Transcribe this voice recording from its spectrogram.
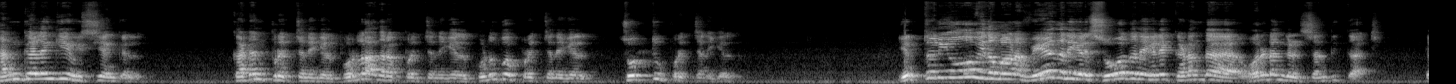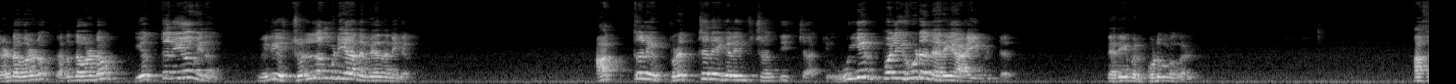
கண்கலங்கிய விஷயங்கள் கடன் பிரச்சனைகள் பொருளாதார பிரச்சனைகள் குடும்ப பிரச்சனைகள் சொத்து பிரச்சனைகள். எத்தனையோ விதமான வேதனைகளை சோதனைகளை கடந்த வருடங்கள் சந்தித்தாச்சு. கடந்த வருடம் கடந்த வருடம் எத்தனையோ விதம். வெளியே சொல்ல முடியாத வேதனைகள். அத்தனை பிரச்சனைகளையும் சந்திச்சாச்சு. உயிர் பலி கூட நிறைய ஆகிவிட்டது. நிறைய பேர் குடும்பங்கள். ஆக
